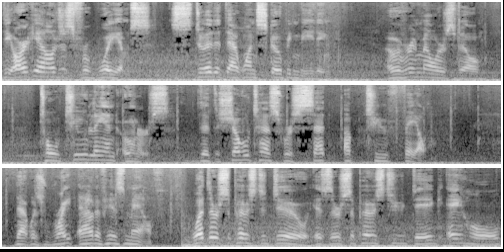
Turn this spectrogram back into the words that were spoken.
the archaeologist for Williams stood at that one scoping meeting over in Millersville, told two landowners that the shovel tests were set up to fail. That was right out of his mouth. What they're supposed to do is they're supposed to dig a hole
